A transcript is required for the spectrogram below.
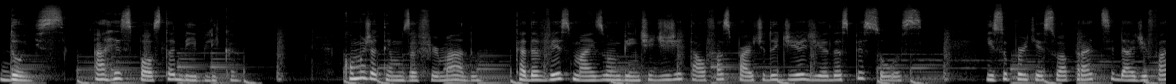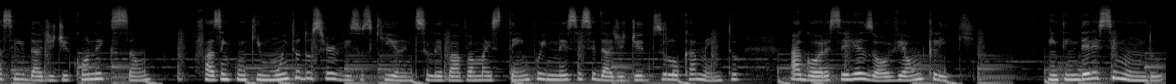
2. A resposta bíblica. Como já temos afirmado, cada vez mais o ambiente digital faz parte do dia a dia das pessoas. Isso porque sua praticidade e facilidade de conexão fazem com que muito dos serviços que antes levava mais tempo e necessidade de deslocamento agora se resolve a um clique. Entender esse mundo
